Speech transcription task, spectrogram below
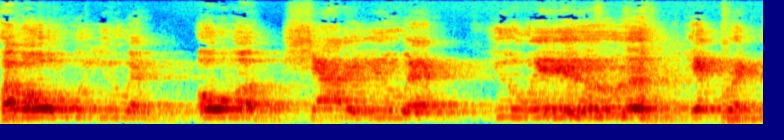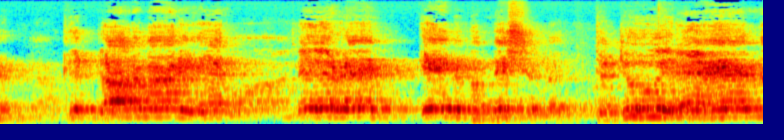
hover over you and overshadow you and you will get pregnant. Good God Almighty. And Mary gave him permission to do it. And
